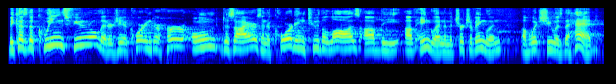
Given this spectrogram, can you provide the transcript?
Because the Queen's funeral liturgy, according to her own desires and according to the laws of, the, of England and the Church of England, of which she was the head,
